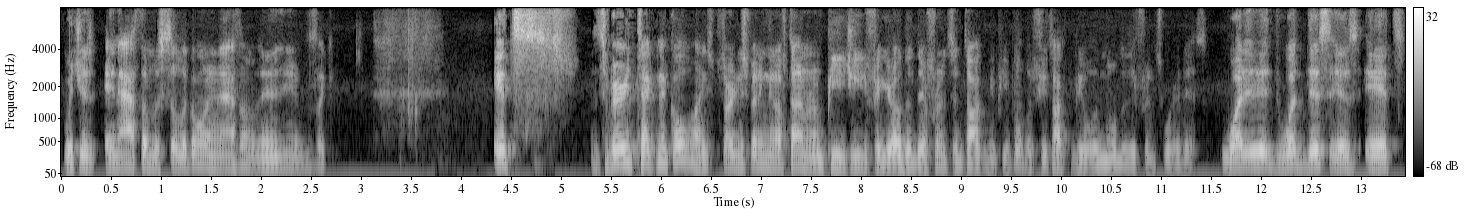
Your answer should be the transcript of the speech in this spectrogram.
which is an atom of silicon and an atom, and you know, it's like it's it's very technical. I'm starting spending enough time on PG to figure out the difference and talking to people. But if you talk to people, they know the difference where it is. What it is, what this is, it's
